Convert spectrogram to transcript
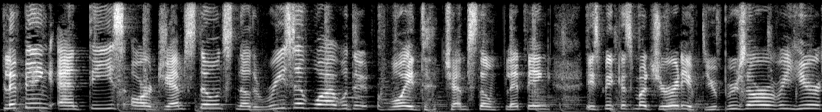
flipping and these are gemstones. Now the reason why i would avoid gemstone flipping is because majority of dupers are over here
